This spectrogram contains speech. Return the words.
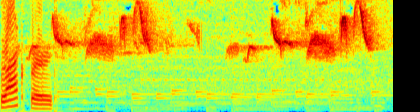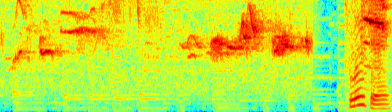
Blackbird. Bluejay.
